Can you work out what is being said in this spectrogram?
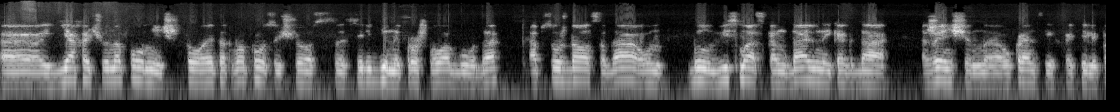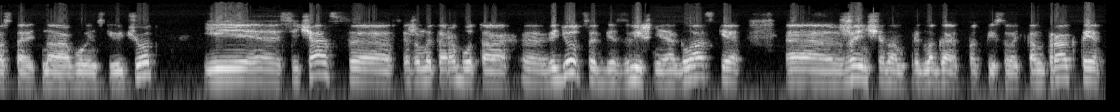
Э, я хочу напомнить, что этот вопрос еще с середины прошлого года обсуждался, да, он был весьма скандальный, когда женщин э, украинских хотели поставить на воинский учет. И сейчас, скажем, эта работа ведется без лишней огласки. Женщинам предлагают подписывать контракты.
